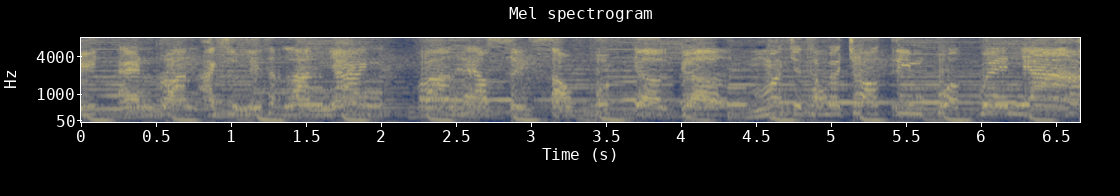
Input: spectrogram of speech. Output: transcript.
hit and run, anh xử lý thật là nhanh. Van Helsing 6 phút GG mang chiến thắng về cho team của quê nhà.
